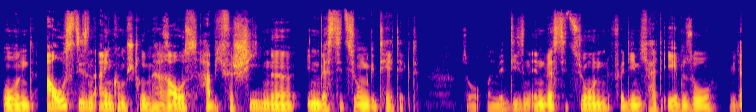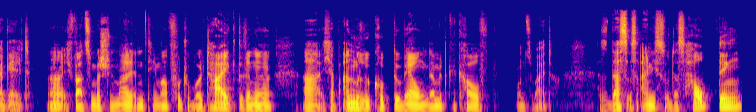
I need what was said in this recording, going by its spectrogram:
Und aus diesen Einkommensströmen heraus habe ich verschiedene Investitionen getätigt. So, und mit diesen Investitionen verdiene ich halt ebenso wieder Geld. Ja, ich war zum Beispiel mal im Thema Photovoltaik drinne. Ah, ich habe andere Kryptowährungen damit gekauft und so weiter. Also das ist eigentlich so das Hauptding.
